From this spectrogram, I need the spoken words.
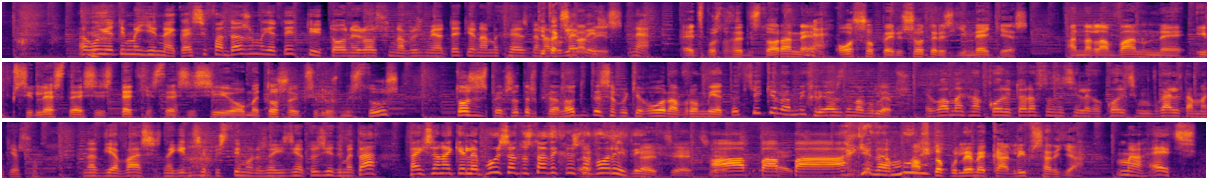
Εγώ γιατί είμαι γυναίκα. Εσύ φαντάζομαι γιατί τι, το όνειρό σου να βρεις μια τέτοια να μην χρειάζεται Κοίταξε να να δουλεύεις; δεις. Ναι. Έτσι πως το θέτεις τώρα, ναι. Ναι. Όσο περισσότερες γυναίκες αναλαμβάνουν υψηλές θέσεις, τέτοιες θέσεις ή με τόσο υψηλούς μισθούς, τόσες περισσότερες πιθανότητες έχω και εγώ να βρω μια τέτοια και να μην χρειάζεται να δουλέψω. Εγώ, άμα είχα κόρη τώρα, αυτό θα σε έλεγα: Κόρη μου, βγάλε τα μάτια σου. Να διαβάσεις, να γίνεις επιστήμονε, να γίνεις γιατρός. Γιατί μετά θα έχεις ένα κελεπούρι σαν το Στάδι Χριστοφορίδη. έτσι, έτσι, έτσι, Απαπα. Και θα μου λέει. Αυτό που λέμε καλή ψαριά. Μα έτσι.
